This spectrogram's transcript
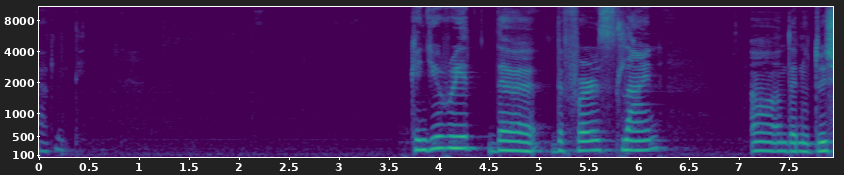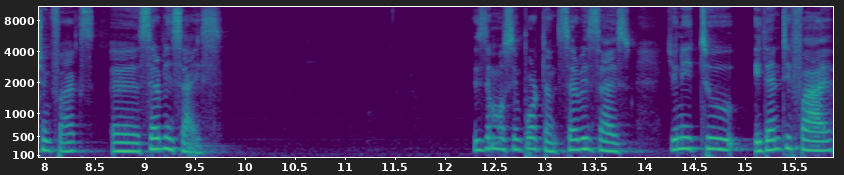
that lady. Can you read the, the first line on the nutrition facts? Uh, serving size. Is the most important, serving size. You need to identify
